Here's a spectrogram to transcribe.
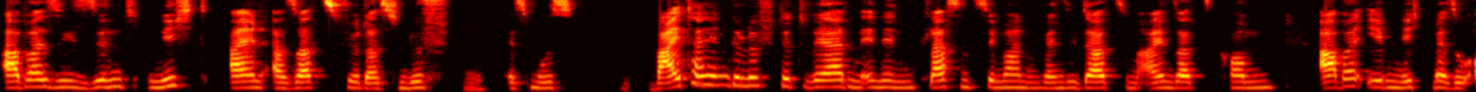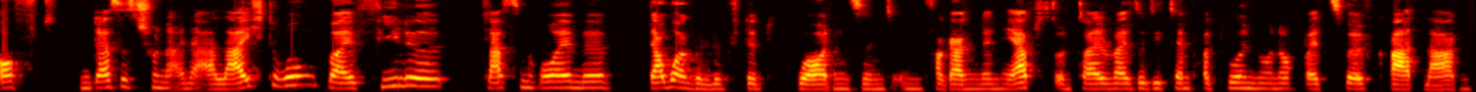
aber sie sind nicht ein Ersatz für das Lüften. Es muss weiterhin gelüftet werden in den Klassenzimmern, wenn sie da zum Einsatz kommen, aber eben nicht mehr so oft. Und das ist schon eine Erleichterung, weil viele Klassenräume dauergelüftet worden sind im vergangenen Herbst und teilweise die Temperaturen nur noch bei 12 Grad lagen.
